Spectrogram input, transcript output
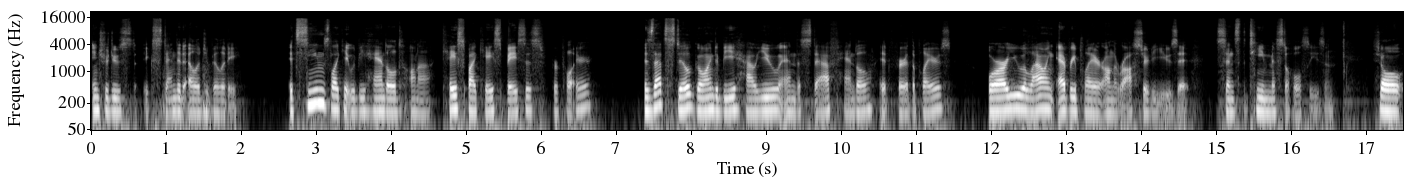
introduced extended eligibility. It seems like it would be handled on a case by case basis per player. Is that still going to be how you and the staff handle it for the players? Or are you allowing every player on the roster to use it since the team missed a whole season? So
